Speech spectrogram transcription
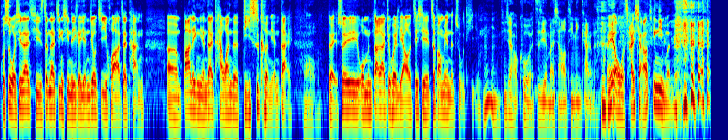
或是我现在其实正在进行的一个研究计划，在谈，呃，八零年代台湾的迪斯科年代。哦。对，所以我们大概就会聊这些这方面的主题。嗯，听起来好酷啊，自己也蛮想要听听看的。没有，我才想要听你们的，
